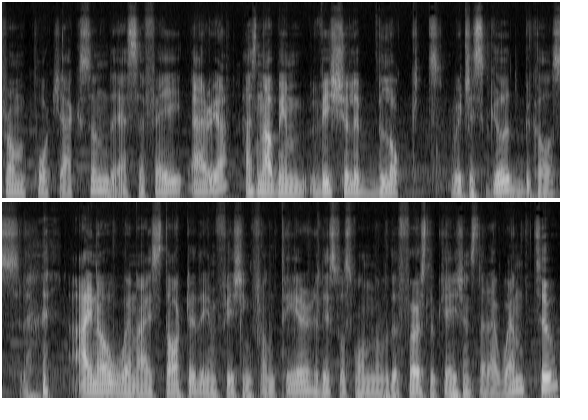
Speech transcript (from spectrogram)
from Port Jackson, the SFA area, has now been visually blocked, which is good because I know when I started in Fishing Frontier, this was one of the first locations that I went to.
